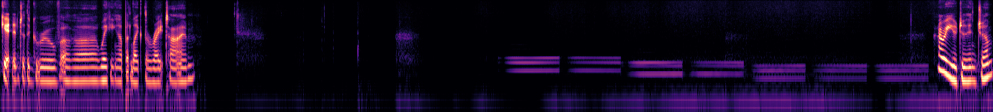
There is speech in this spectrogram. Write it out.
get into the groove of uh, waking up at like the right time. How are you doing, Jump?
